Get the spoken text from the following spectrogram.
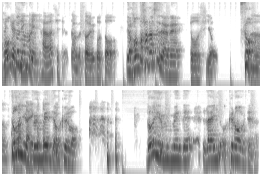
本当に真剣に話してたよ。多分そういうことをいや、本当話してたよね。どうしよそう、うんどういう文面で送ろう。どういう文面で LINE 送ろうみたいな。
